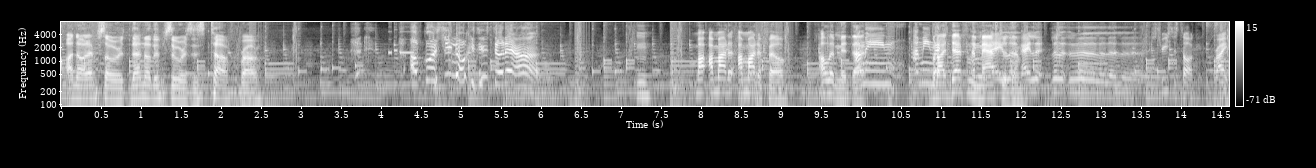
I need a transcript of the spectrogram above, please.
I know them sewers. I know them sewers is tough, bro. Of course you know, cause you're still there, huh? Mi- I might, I might have fell. I'll admit that. I mean, I mean, But I that's- definitely mean, mastered hey, look, them. Hey, look, look, look, The streets is talking, right?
